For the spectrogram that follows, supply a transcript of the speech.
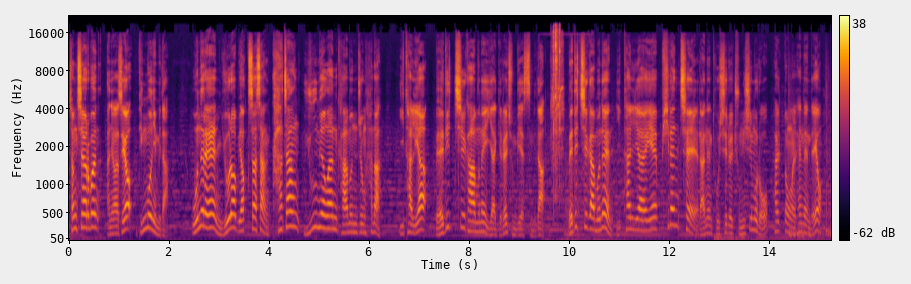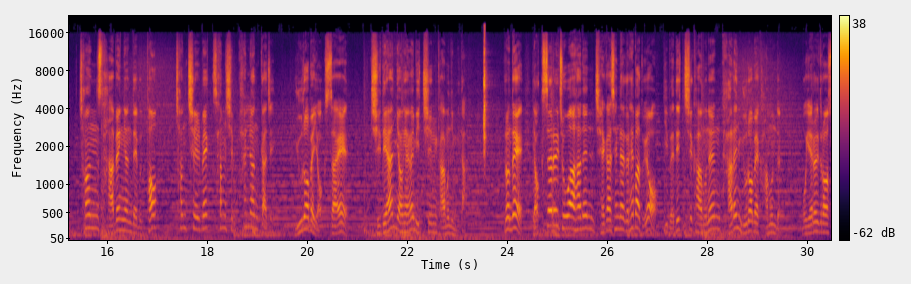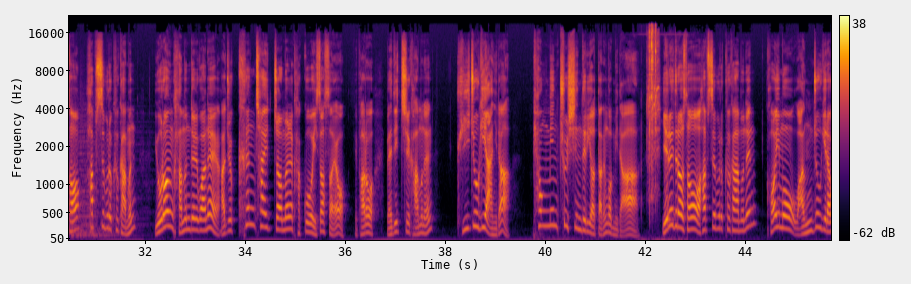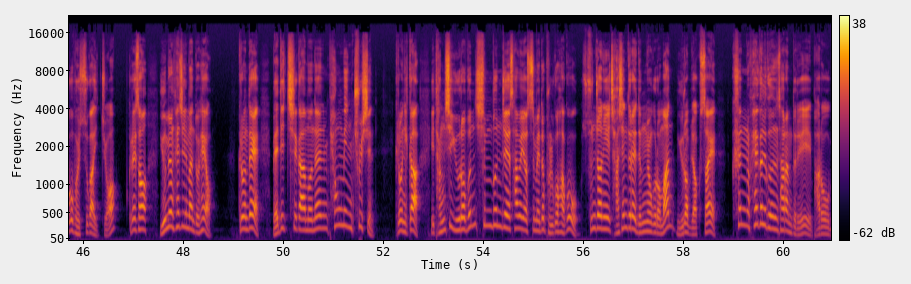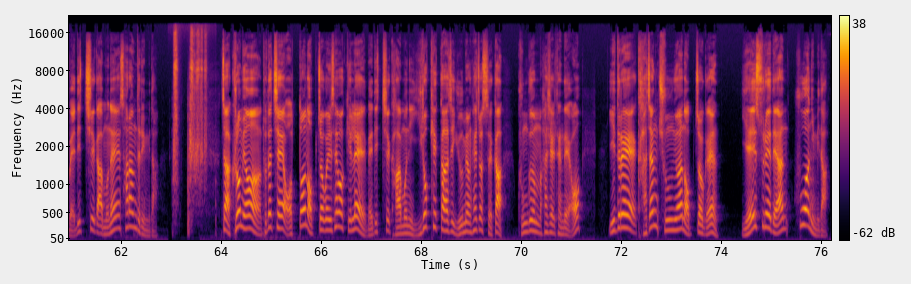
정치 여러분 안녕하세요. 딩몬입니다. 오늘은 유럽 역사상 가장 유명한 가문 중 하나 이탈리아 메디치 가문의 이야기를 준비했습니다. 메디치 가문은 이탈리아의 피렌체라는 도시를 중심으로 활동을 했는데요. 1400년대부터 1738년까지 유럽의 역사에 지대한 영향을 미친 가문입니다. 그런데 역사를 좋아하는 제가 생각을 해봐도요 이 메디치 가문은 다른 유럽의 가문들 뭐 예를 들어서 합스부르크 가문 요런 가문들과는 아주 큰 차이점을 갖고 있었어요. 바로 메디치 가문은 귀족이 아니라 평민 출신들이었다는 겁니다. 예를 들어서 합스부르크 가문은 거의 뭐 왕족이라고 볼 수가 있죠. 그래서 유명해질만도 해요. 그런데 메디치 가문은 평민 출신. 그러니까 이 당시 유럽은 신분제 사회였음에도 불구하고 순전히 자신들의 능력으로만 유럽 역사에 큰 획을 그은 사람들이 바로 메디치 가문의 사람들입니다. 자, 그러면 도대체 어떤 업적을 세웠길래 메디치 가문이 이렇게까지 유명해졌을까 궁금하실 텐데요. 이들의 가장 중요한 업적은 예술에 대한 후원입니다.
